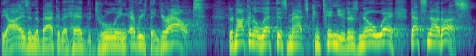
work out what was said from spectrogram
The eyes in the back of the head, the drooling, everything, you're out. They're not going to let this match continue. There's no way. That's not us.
